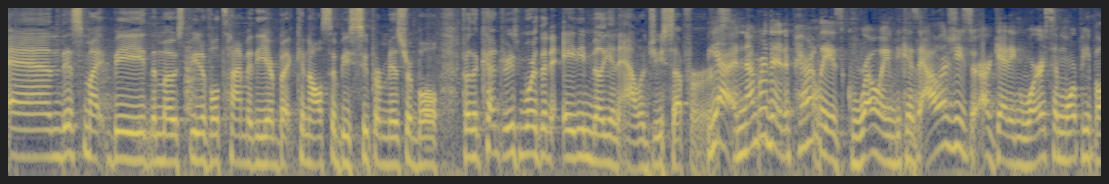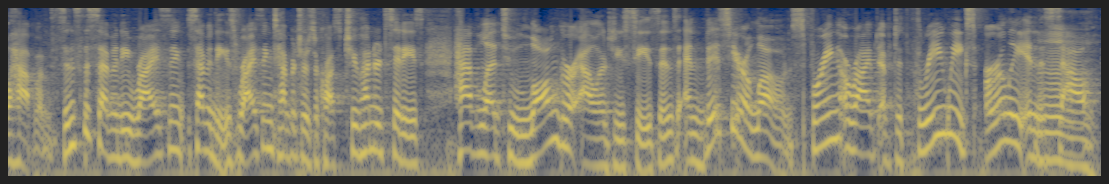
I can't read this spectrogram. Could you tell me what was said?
And this might be the most beautiful time of the year, but can also be super miserable for the country's more than 80 million allergy sufferers. Yeah, a number that apparently is growing because allergies are getting worse and more people have them. Since the 70 rising, 70s, rising temperatures across 200 cities have led to longer allergy seasons. And this year alone, spring arrived up to three weeks early in the Mm. south,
